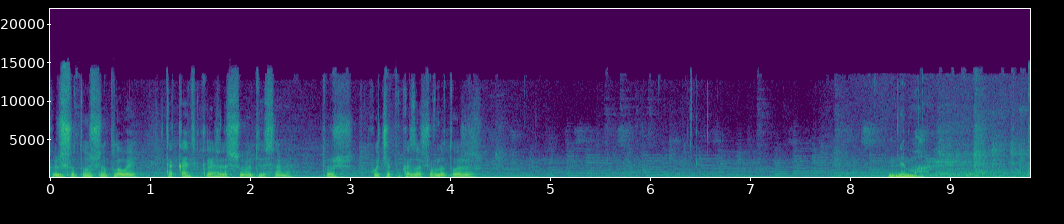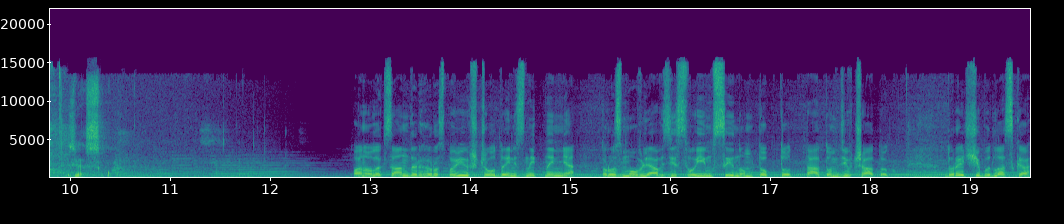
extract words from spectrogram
Кажу, що точно плаває? Та Катя каже, що ти саме. Тож хоче показати, що вона теж. Нема зв'язку. Пан Олександр розповів, що у день зникнення розмовляв зі своїм сином, тобто татом дівчаток. До речі, будь ласка,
